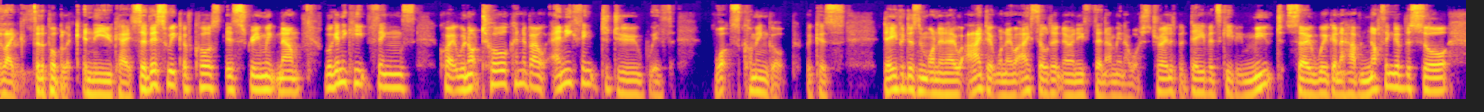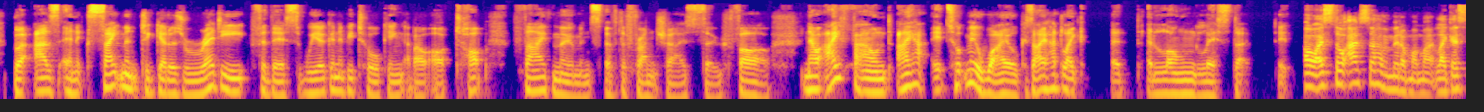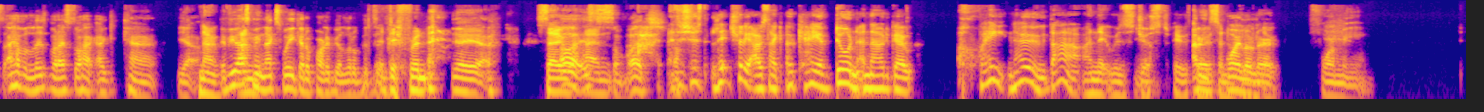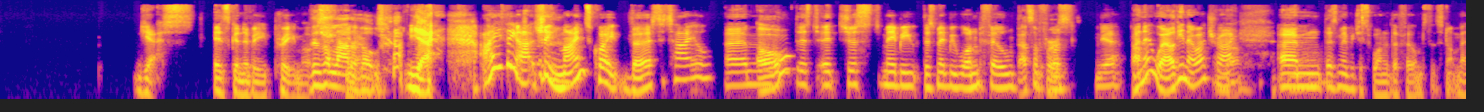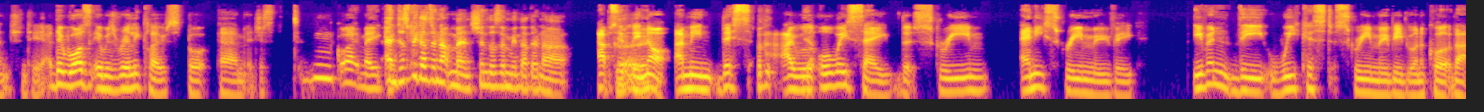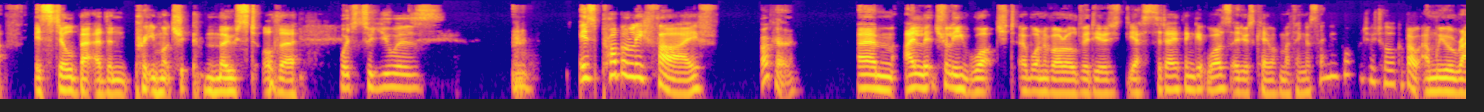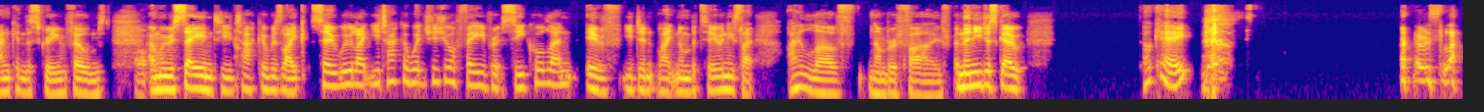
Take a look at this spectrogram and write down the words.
like for the public in the uk so this week of course is scream week now we're going to keep things quite we're not talking about anything to do with what's coming up because David doesn't want to know. I don't want to know. I still don't know anything. I mean, I watched the trailers, but David's keeping mute. So we're going to have nothing of the sort. But as an excitement to get us ready for this, we are going to be talking about our top five moments of the franchise so far. Now, I found I ha- it took me a while because I had like a, a long list that it. Oh, I still, I still haven't made up my mind. Like, I, I have a list, but I still, ha- I can't. Yeah. No, If you ask me I'm- next week, it'll probably be a little bit different. different. Yeah, yeah. So, Oh, it's um, so much. It's just literally, I was like, okay, I've done, and then I'd go, oh wait, no, that, and it was Yeah. just. It was I mean, thrown out the spoiler alert for me. Yes, it's going to be pretty much. There's a lot of know. those. yeah, I think actually mine's quite versatile. Um, Oh? there's it's just maybe there's maybe one film. That's a first. Yeah, I know. Well, you know, I try. Yeah. Um, Yeah. there's maybe just one of the films that's not mentioned here. There was, it was really close, but um, it just didn't quite make And it. just because they're not mentioned doesn't mean that they're not. Absolutely good. not. I mean, this. The- I will yeah. always say that Scream, any Scream movie, even the weakest Scream movie, if you want to call it that, is still better than pretty much most other. Which to you is Is probably five. okay. Um, I literally watched uh, one of our old videos yesterday. I think it was. It just came up my thing. I was like, "What would we talk about?" And we were ranking the Scream films, Oh, and we were saying to Yutaka was like, "So we were like, Yutaka, which is your favorite sequel then? If you didn't like number two, and he's like, I love number five, and then you just go, okay. I was like,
